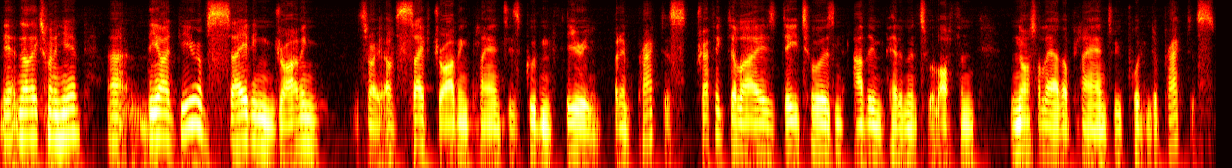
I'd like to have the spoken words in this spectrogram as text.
yeah, the next one here. Uh, the idea of saving driving, sorry, of safe driving plans is good in theory, but in practice, traffic delays, detours, and other impediments will often not allow the plan to be put into practice.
